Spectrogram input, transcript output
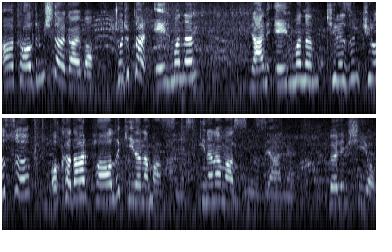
Aa kaldırmışlar galiba. Çocuklar elmanın yani elmanın, kirazın kilosu o kadar pahalı ki inanamazsınız. İnanamazsınız yani. Böyle bir şey yok.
